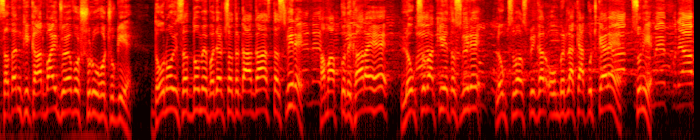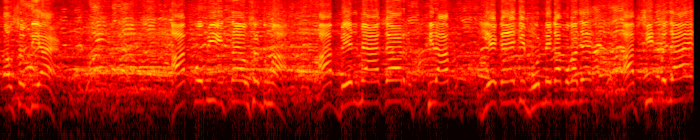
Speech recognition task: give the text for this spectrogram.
सदन की कार्रवाई जो है वो शुरू हो चुकी है। दोनों ही सदनों में बजट सत्र का आगाज़, तस्वीरें हम आपको दिखा रहे हैं। लोकसभा की ये तस्वीरें, लोकसभा स्पीकर ओम बिरला क्या कुछ कह रहे हैं? सुनिए। पर्याप्त अवसर दिया है। आपको भी इतना अवसर दूँगा। आप बेल में आकर फिर आप ये कहें कि बोलने का मौका दे। आप सीट पे जाए,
